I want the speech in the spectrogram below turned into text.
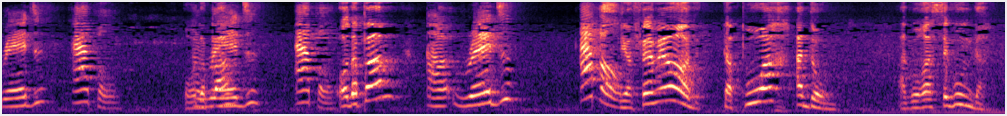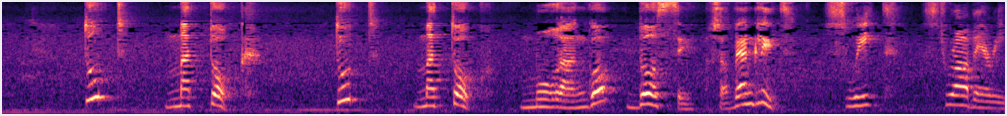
red apple. עוד a הפעם? red apple. עוד הפעם? A red apple. יפה מאוד, תפוח אדום. אגורה סגונדה. תות מתוק. תות מתוק. מורנגו דוסה. עכשיו באנגלית. Sweet strawberry.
